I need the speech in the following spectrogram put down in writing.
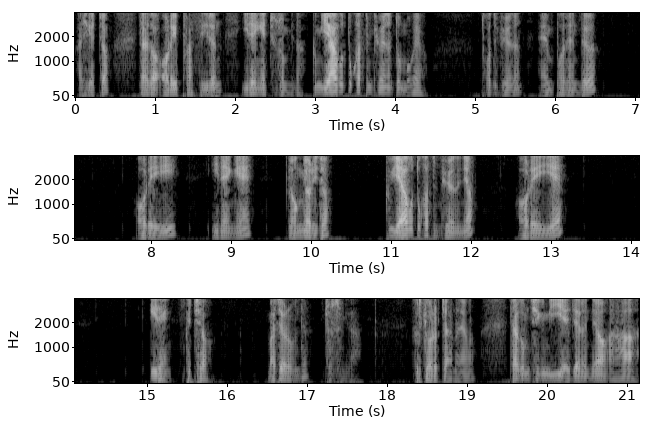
아시겠죠? 자, 그래서 array 플러스 1은 1행의 주소입니다. 그럼 얘하고 똑같은 표현은 또 뭐예요? 똑같은 표현은 ampersand array 1행의 영열이죠? 그럼 얘하고 똑같은 표현은요? Array의 1행. 그쵸? 맞아요, 여러분들? 좋습니다. 그렇게 어렵지 않아요. 자, 그럼 지금 이 예제는요, 아,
